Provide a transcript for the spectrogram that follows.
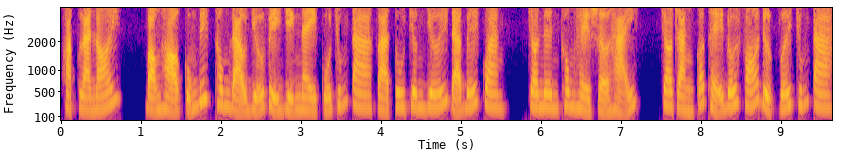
Hoặc là nói, bọn họ cũng biết thông đạo giữa vị diện này của chúng ta và tu chân giới đã bế quan, cho nên không hề sợ hãi, cho rằng có thể đối phó được với chúng ta,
